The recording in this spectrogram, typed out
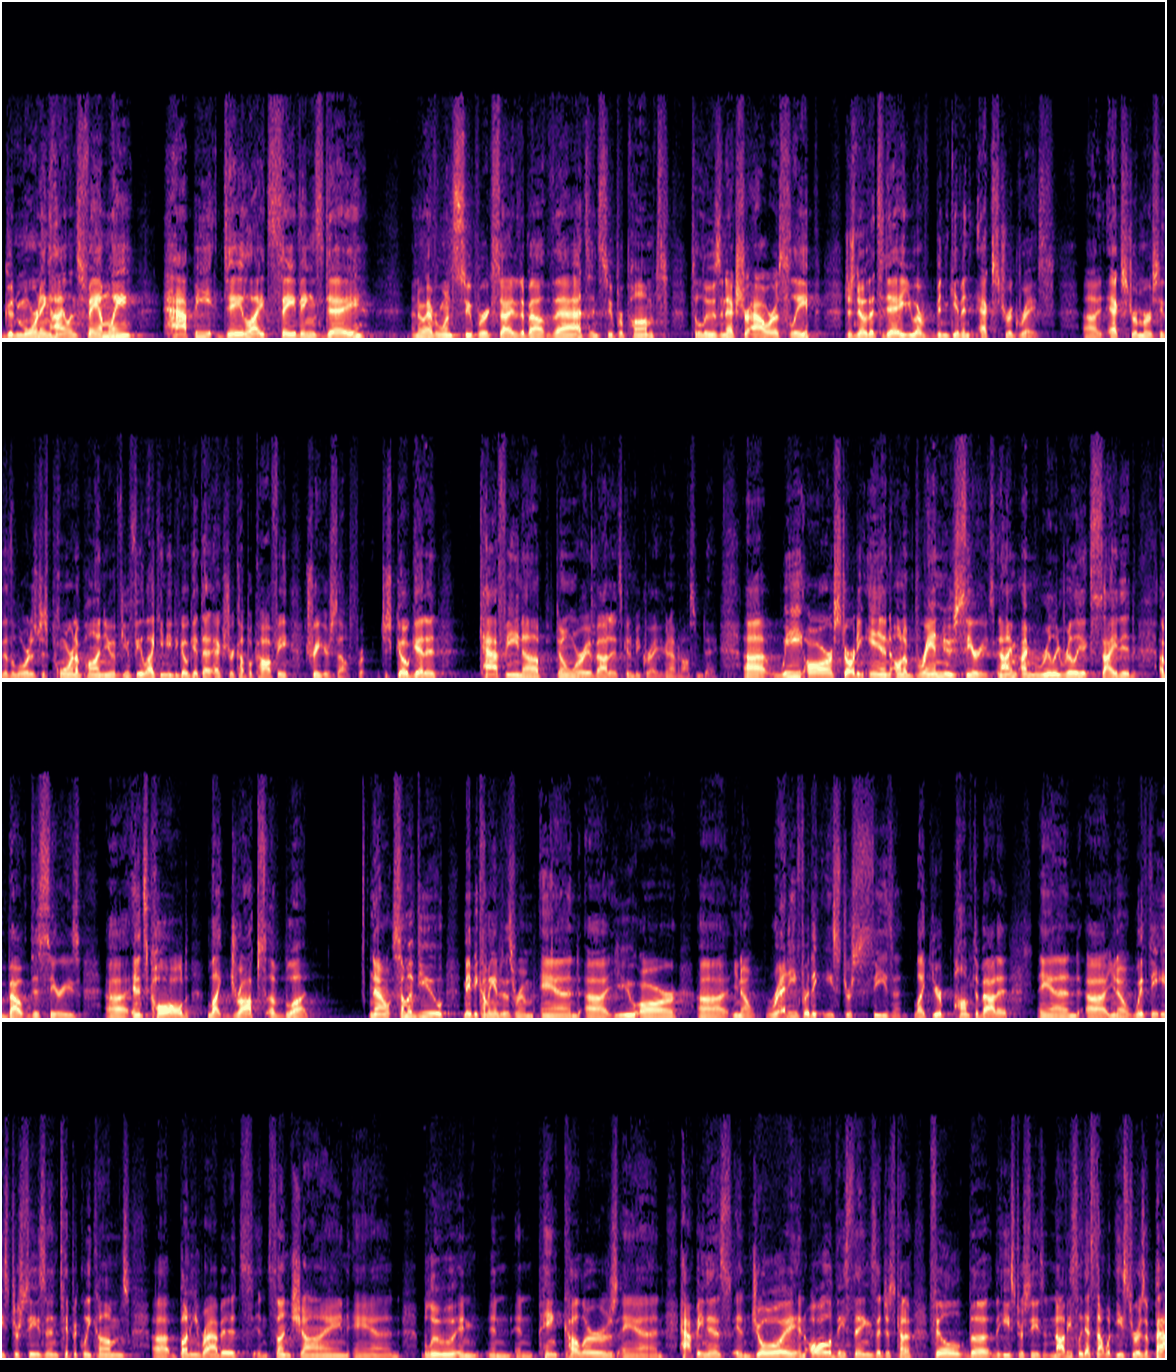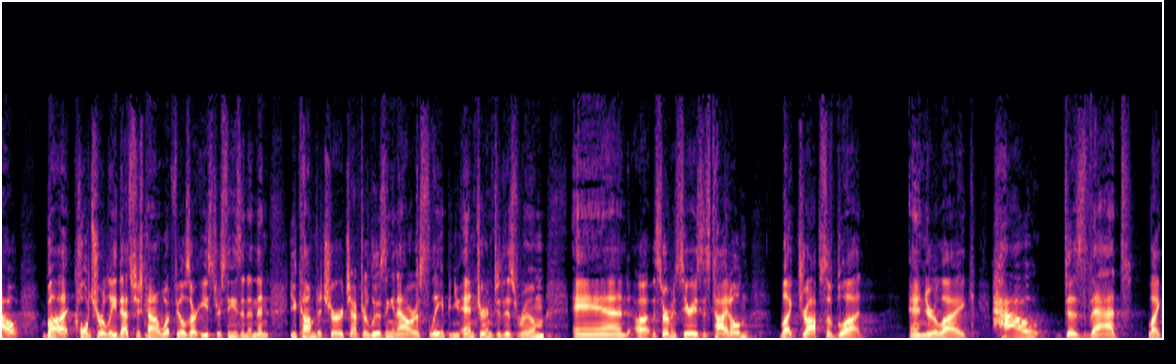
Good morning, Highlands family. Happy Daylight Savings Day. I know everyone's super excited about that and super pumped to lose an extra hour of sleep. Just know that today you have been given extra grace, uh, extra mercy that the Lord is just pouring upon you. If you feel like you need to go get that extra cup of coffee, treat yourself. Just go get it caffeine up. Don't worry about it. It's going to be great. You're going to have an awesome day. Uh, we are starting in on a brand new series, and I'm, I'm really, really excited about this series. Uh, and it's called Like Drops of Blood. Now, some of you may be coming into this room and uh, you are, uh, you know, ready for the Easter season. Like you're pumped about it. And, uh, you know, with the Easter season typically comes uh, bunny rabbits and sunshine and blue and, and, and pink colors and happiness and joy and all of these things that just kind of fill the, the Easter season. And obviously, that's not what Easter is about, but culturally, that's just kind of what fills our Easter season. And then you come to church after losing an hour of sleep and you enter into this room, and uh, the sermon series is titled, like drops of blood and you're like, how does that, like,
